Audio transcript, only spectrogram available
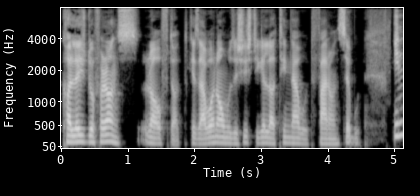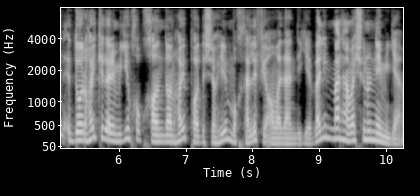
کالج دو فرانس را افتاد که زبان آموزشیش دیگه لاتین نبود فرانسه بود. این دورهایی که داریم میگیم خب خاندانهای پادشاهی مختلفی آمدن دیگه. ولی من همشون رو نمیگم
